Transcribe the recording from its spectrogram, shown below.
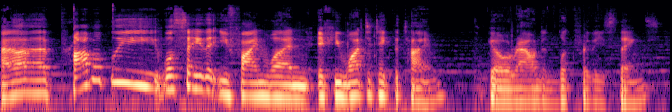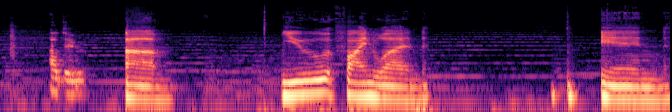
Uh, probably we'll say that you find one if you want to take the time to go around and look for these things. I do. Um, you find one in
